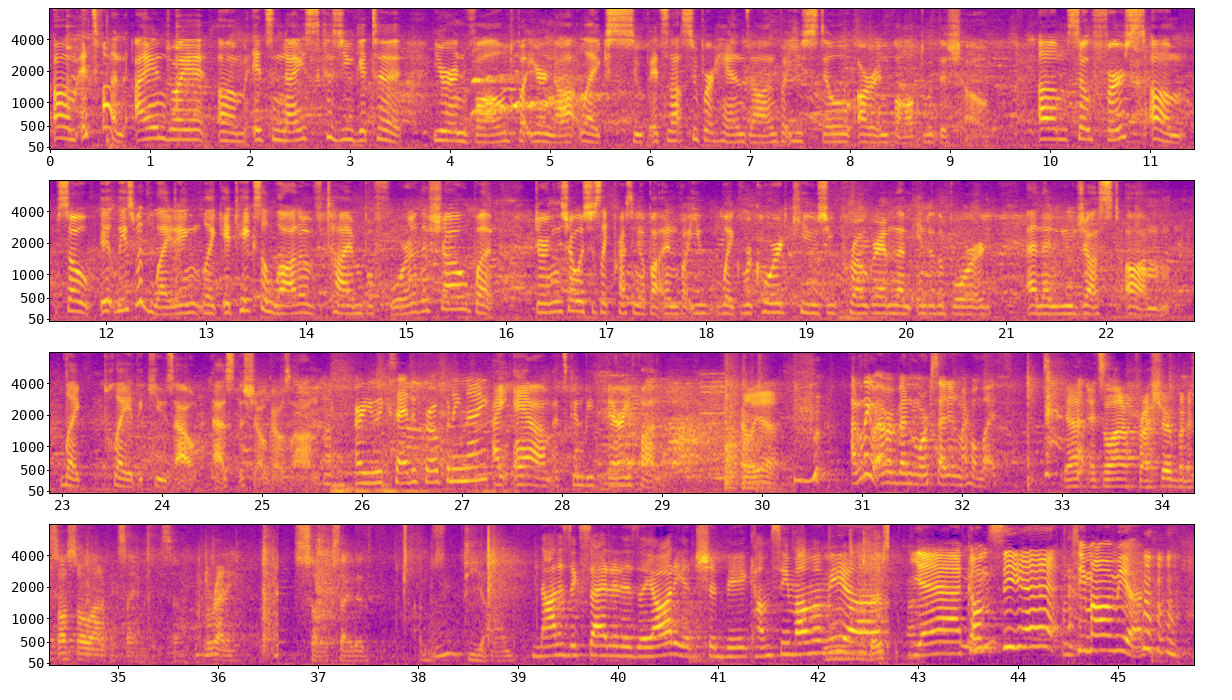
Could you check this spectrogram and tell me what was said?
Um, it's fun. I enjoy it. Um, it's nice because you get to you're involved, but you're not like soup. It's not super hands-on, but you still are involved with the show. Um, so first, um, so at least with lighting, like it takes a lot of time before the show, but during the show it's just like pressing a button. But you like record cues, you program them into the board, and then you just um, like play the cues out as the show goes on. Are you excited for opening night? I am. It's gonna be very fun. Hell yeah. I don't think I've ever been more excited in my whole life. Yeah, it's a lot of pressure, but it's also a lot of excitement. So we're ready. So excited. I'm beyond. Not as excited as the audience should be. Come see Mamma mm, Mia. Yeah, come see it. Come see Mamma Mia.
